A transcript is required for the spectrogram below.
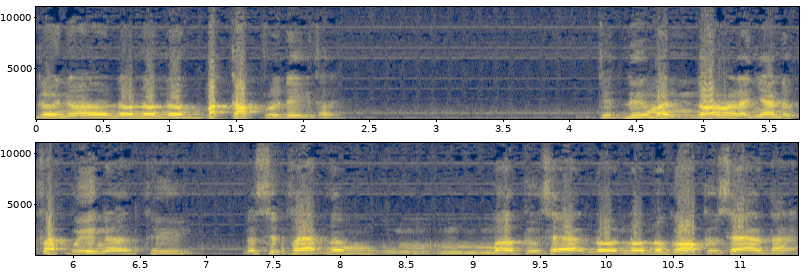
Rồi nó nó nó nó bắt cóc rồi đi thôi. Chứ nếu mà nói là nhà nước pháp quyền á thì nó xin phép nó mở cửa xe nó nó nó gõ cửa xe người ta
